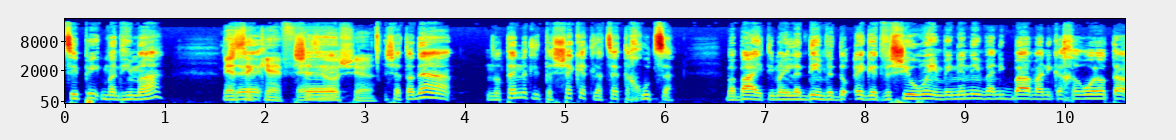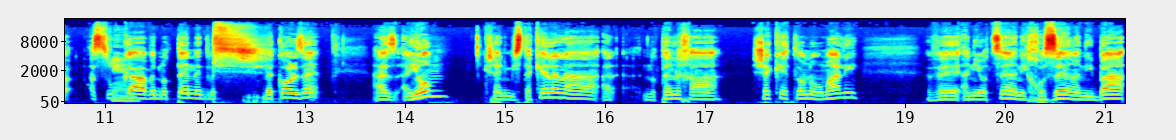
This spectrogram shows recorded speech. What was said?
ציפי מדהימה. איזה ש... כיף, ש... איזה אושר. שאתה יודע, נותנת לי את השקט לצאת החוצה. בבית עם הילדים, ודואגת, ושיעורים, ועניינים, ואני בא, ואני ככה רואה אותה עסוקה, כן. ונותנת, ו... וכל זה. אז היום, כשאני מסתכל על ה... נותן לך שקט לא נורמלי, ואני יוצא, אני חוזר, אני בא,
